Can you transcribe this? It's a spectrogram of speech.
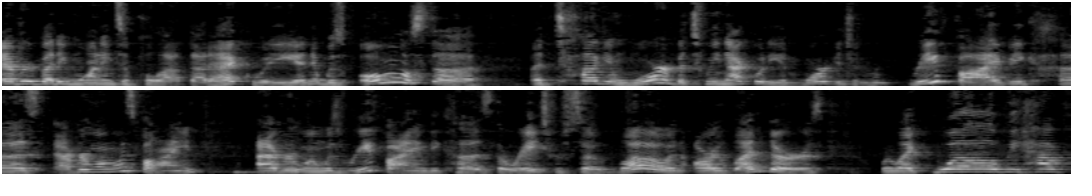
everybody wanting to pull out that equity. And it was almost a a tug and war between equity and mortgage and refi because everyone was buying, everyone was refining because the rates were so low, and our lenders were like, "Well, we have."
